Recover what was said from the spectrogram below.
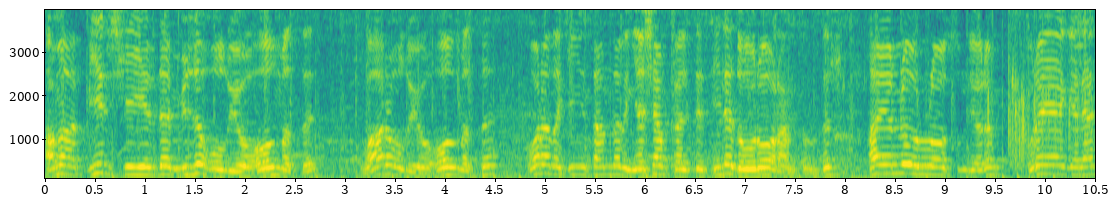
Ama bir şehirde müze oluyor olması, var oluyor olması oradaki insanların yaşam kalitesiyle doğru orantılıdır. Hayırlı uğurlu olsun diyorum. Buraya gelen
